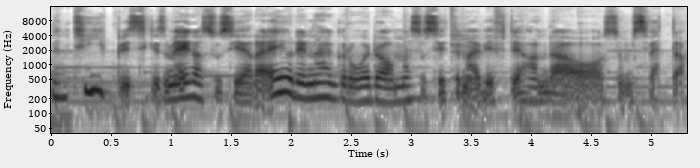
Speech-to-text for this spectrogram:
den typiske som jeg assosierer, er jo denne grå dama som sitter med ei vifte i handa og som svetter.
